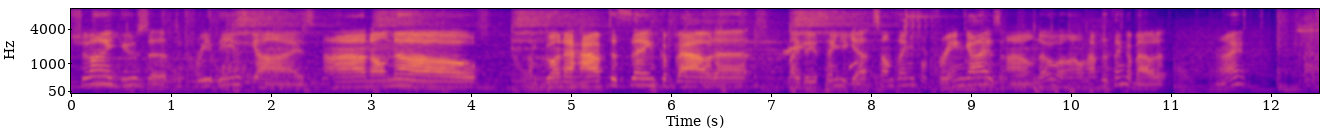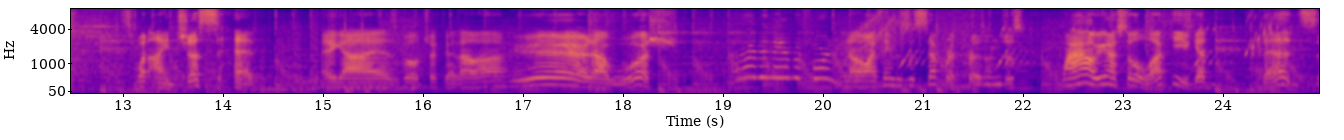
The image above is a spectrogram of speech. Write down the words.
Should I use it to free these guys? I don't know. I'm gonna have to think about it. Like, do you think you get something for freeing guys? I don't know. I'll have to think about it. Alright? That's what I just said. Hey guys, we'll check it out. here, that whoosh. Have I been here before? No, I think this is a separate prison. Just, wow, you guys are so lucky. You get beds.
